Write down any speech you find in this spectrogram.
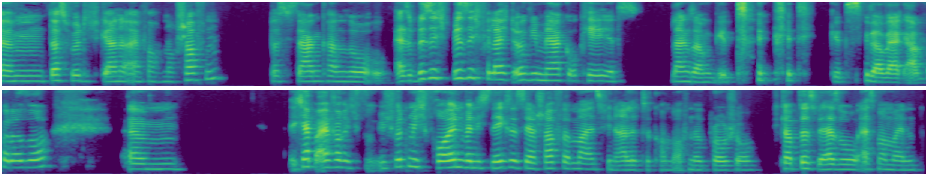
Ähm, das würde ich gerne einfach noch schaffen, dass ich sagen kann, so, also bis ich, bis ich vielleicht irgendwie merke, okay, jetzt langsam geht, geht, geht's wieder bergab oder so. Ähm, ich habe einfach, ich, ich würde mich freuen, wenn ich es nächstes Jahr schaffe, mal ins Finale zu kommen auf eine Pro-Show. Ich glaube, das wäre so erstmal mein,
